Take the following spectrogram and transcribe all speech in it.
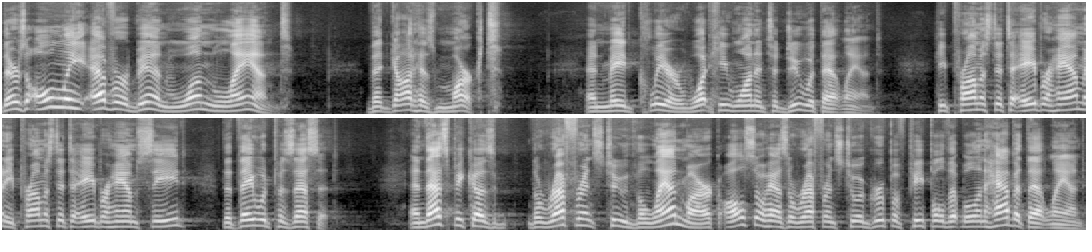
There's only ever been one land that God has marked and made clear what he wanted to do with that land. He promised it to Abraham, and he promised it to Abraham's seed that they would possess it. And that's because the reference to the landmark also has a reference to a group of people that will inhabit that land.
